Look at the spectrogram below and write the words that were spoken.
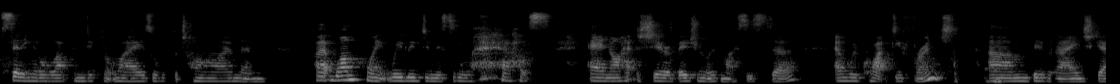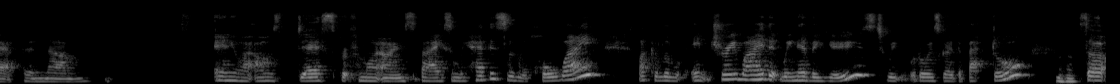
setting it all up in different ways all the time. And at one point, we lived in this little house and I had to share a bedroom with my sister, and we're quite different, um, bit of an age gap. And um, anyway, I was desperate for my own space, and we had this little hallway, like a little entryway that we never used. We would always go the back door. Mhm. So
